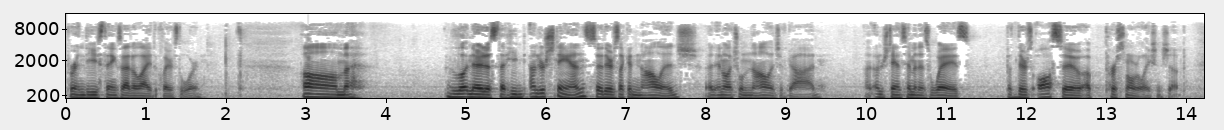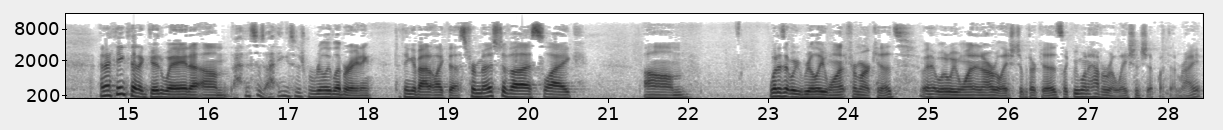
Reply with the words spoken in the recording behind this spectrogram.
For in these things I delight, declares the Lord. Um, notice that he understands, so there's like a knowledge, an intellectual knowledge of God, understands him and his ways, but there's also a personal relationship. And I think that a good way to, um, this is, I think this is really liberating to think about it like this. For most of us, like, um, what is it we really want from our kids? What do we want in our relationship with our kids? Like we want to have a relationship with them, right?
